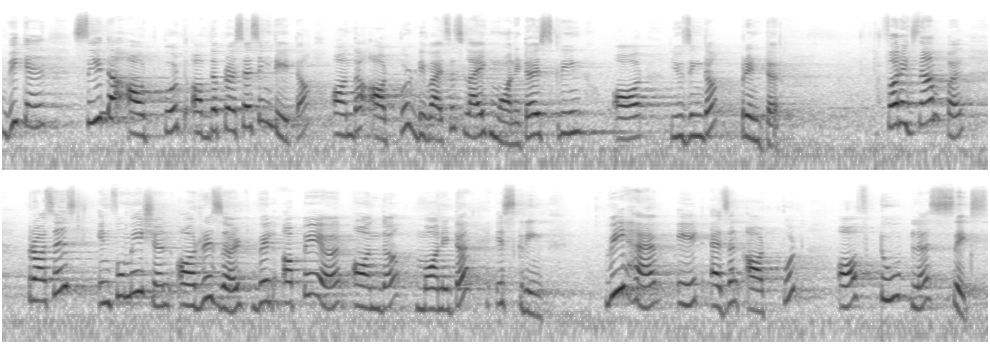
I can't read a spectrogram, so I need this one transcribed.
We can see the output of the processing data on the output devices like monitor screen or using the printer. For example, processed information or result will appear on the monitor screen. We have 8 as an output of 2 plus 6.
